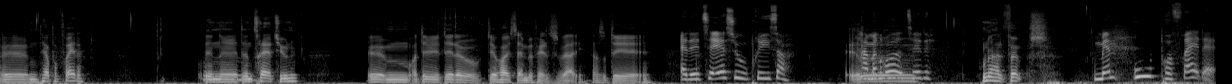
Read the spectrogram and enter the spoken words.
øh, her på fredag. Den, øh, den 23. Øhm, og det, det er da jo det er højst anbefalesværdigt. Altså det, Er det til SU-priser? Har man råd til det? 190. Men uge på fredag,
